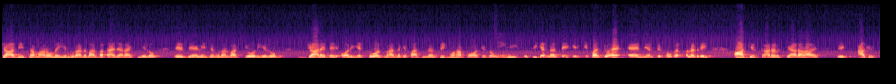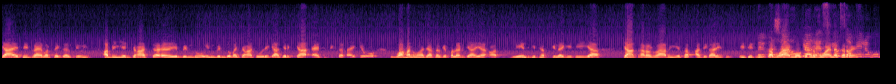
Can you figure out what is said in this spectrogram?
शादी समारोह में ये मुरादाबाद बताया जा रहा है कि ये लोग दिल्ली से मुरादाबाद की ओर ये लोग जा रहे थे और ये टोल प्लाजा के पास नज़दीक वहाँ पहुँचे तो वहीं उसी के नज़दीक इनकी बस जो है अनियंत्रित होकर पलट गई। आखिर कारण क्या रहा है? आखिर क्या ऐसी ड्राइवर से गलती हुई? अभी ये जाँच ये बिंदु इन बिंदु पर जाँच हो रही कि आखिर क्या ऐसी दिक्कत आई कि वो वाहन वहाँ जाकर के पलट गया या नींद की झपकी लगी थी या क्या कारण रहा? अभी ये सब अधिकारी इसी चीज़ का मौके पर मुआयना कर रहे हैं। का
